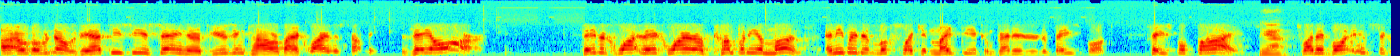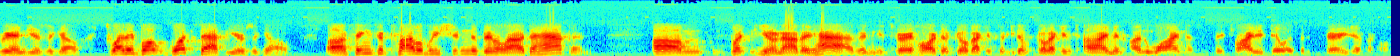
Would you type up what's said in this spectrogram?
Uh, oh, no, the FTC is saying they're abusing power by acquiring this company. They are. They've acquired. They acquire a company a month. Anybody that looks like it might be a competitor to Facebook, Facebook buys. Yeah. That's why they bought Instagram years ago. That's why they bought WhatsApp years ago. Uh, things that probably shouldn't have been allowed to happen. Um, but you know now they have, and it's very hard to go back and you know go back in time and unwind this. They try to do it, but it's very difficult.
